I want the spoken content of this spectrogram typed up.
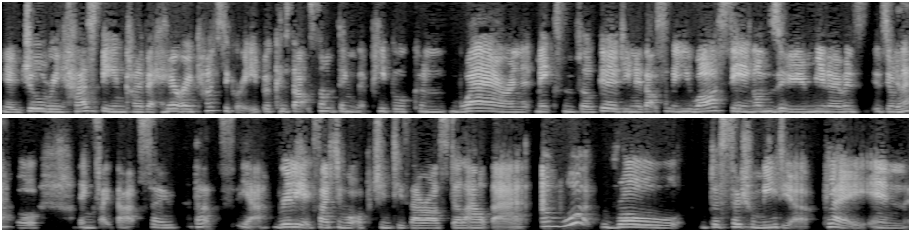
you know, jewelry has been kind of a hero category because that's something that people can wear and it makes them feel good. You know, that's something you are seeing on Zoom, you know, is, is your yeah. or things like that. So that's, yeah, really exciting what opportunities there are still out there. And what role does social media play in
